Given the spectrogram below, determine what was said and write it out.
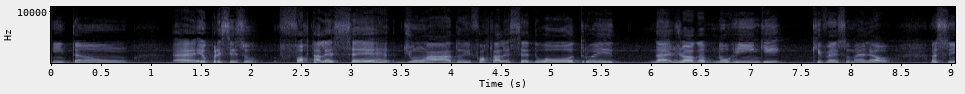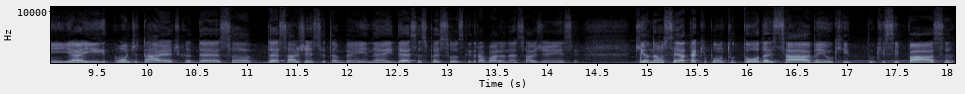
Então, é, eu preciso fortalecer de um lado e fortalecer do outro e né, joga no ringue que vence o melhor. Assim, e aí onde está a ética dessa, dessa agência também, né? E dessas pessoas que trabalham nessa agência, que eu não sei até que ponto todas sabem o que, o que se passa,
